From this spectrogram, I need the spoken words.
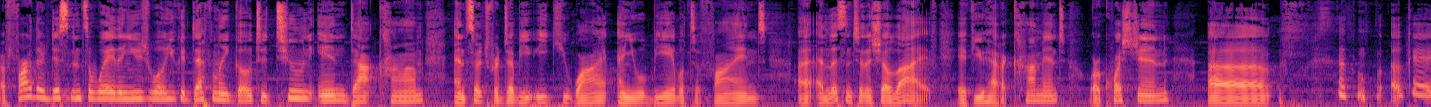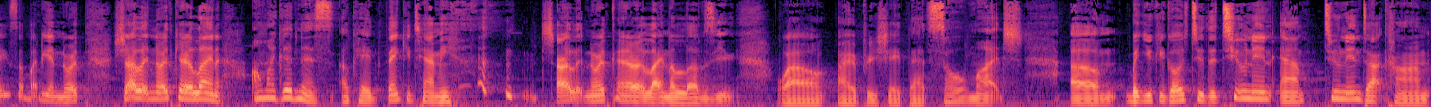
a farther distance away than usual, you could definitely go to tunein.com and search for WEQY, and you will be able to find uh, and listen to the show live. If you had a comment or question, uh, okay, somebody in North Charlotte, North Carolina. Oh my goodness. Okay, thank you, Tammy. Charlotte, North Carolina loves you. Wow, I appreciate that so much. Um, but you could go to the TuneIn app, tunein.com,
